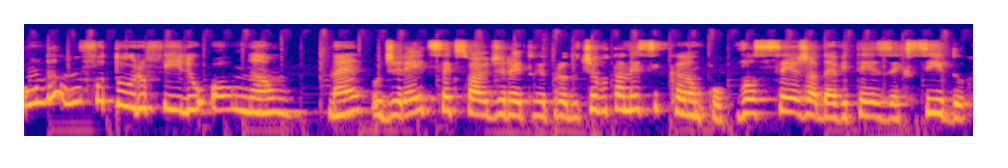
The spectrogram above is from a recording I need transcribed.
um, um futuro filho ou não, né? O direito sexual e direito reprodutivo está nesse campo. Você já deve ter exercido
